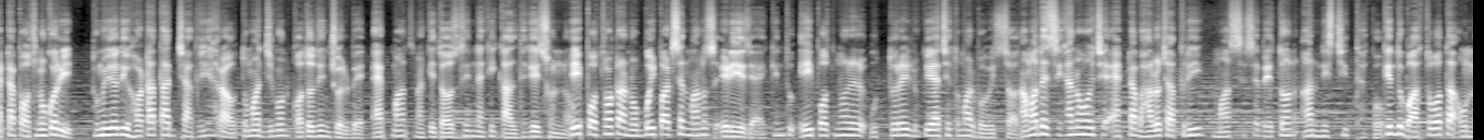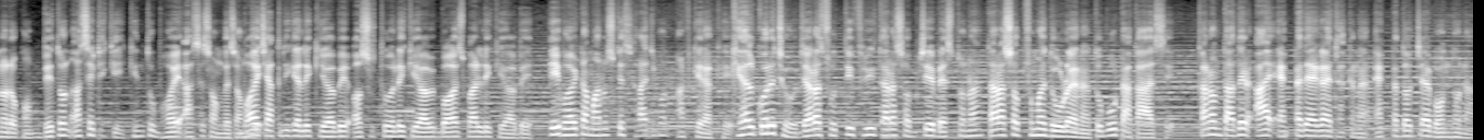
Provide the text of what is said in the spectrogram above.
একটা প্রশ্ন করি, তুমি যদি হঠাৎ আর চাকরি হারাও, তোমার জীবন কতদিন চলবে? এক মাস নাকি দশ দিন নাকি কাল থেকেই শূন্য? এই প্রশ্নটা নব্বই পার্সেন্ট মানুষ এড়িয়ে যায়, কিন্তু এই প্রশ্নের উত্তরেই লুকিয়ে আছে তোমার ভবিষ্যৎ। আমাদের শেখানো হয়েছে, একটা ভালো চাকরি, মাস শেষে বেতন আর নিশ্চিত থাকো। কিন্তু বাস্তবতা অন্যরকম, বেতন আসে ঠিকই, কিন্তু ভয় আসে সঙ্গে সঙ্গে। ভয় চাকরি গেলে কি হবে, অসুস্থ হলে কি হবে, বয়স বাড়লে কি হবে? এই ভয়টা মানুষকে সারা জীবন আটকে রাখে। খেয়াল করেছ, যারা সত্যি ফ্রি তারা সবচেয়ে ব্যস্ত না, তারা সবসময় দৌড়ায় না, তবুও টাকা আসে। কারণ তাদের আয় একটা জায়গায় থাকে না, একটা দরজায় বন্ধ না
